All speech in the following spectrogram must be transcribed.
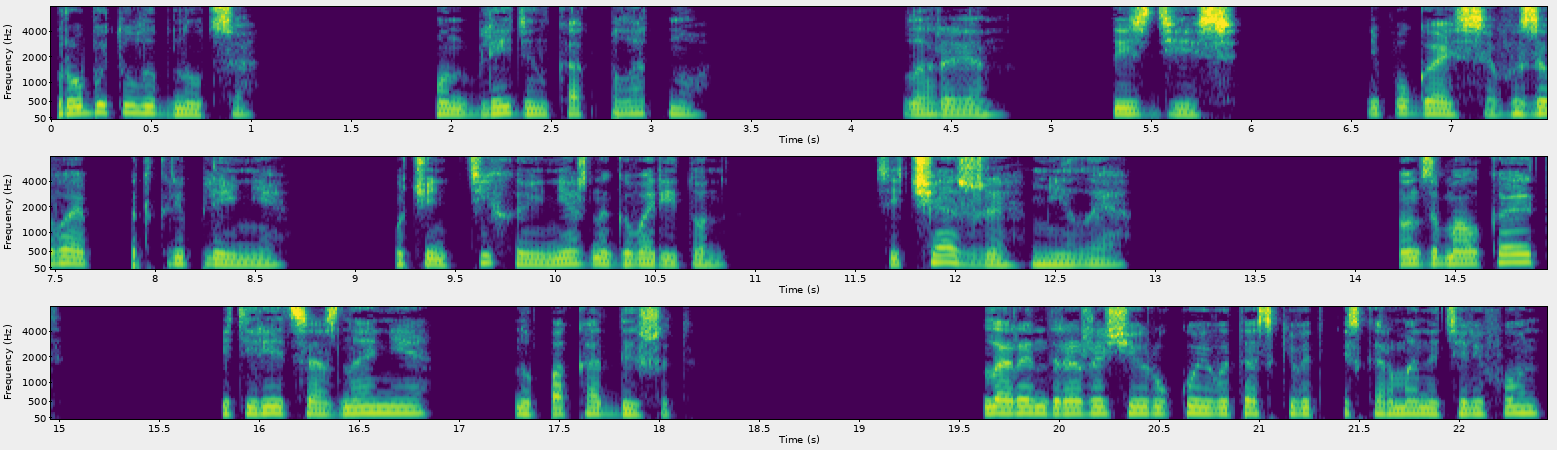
Пробует улыбнуться. Он бледен, как полотно. «Лорен, ты здесь. Не пугайся, вызывай подкрепление. Очень тихо и нежно говорит он. Сейчас же, милая. Он замолкает и теряет сознание, но пока дышит. Лорен дрожащей рукой вытаскивает из кармана телефон.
